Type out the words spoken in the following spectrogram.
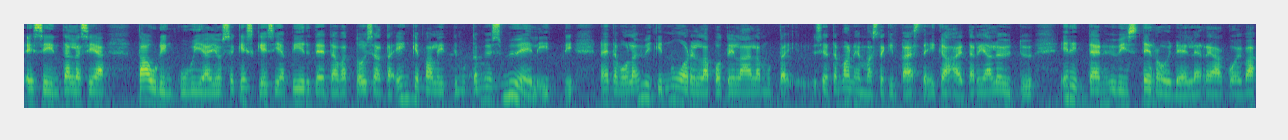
esiin tällaisia taudinkuvia, joissa keskeisiä piirteitä ovat toisaalta enkefaliitti, mutta myös myeliitti. Näitä voi olla hyvinkin nuorilla potilailla, mutta sieltä vanhemmastakin päästä ikähaitaria löytyy. Erittäin hyvin steroideille reagoiva,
